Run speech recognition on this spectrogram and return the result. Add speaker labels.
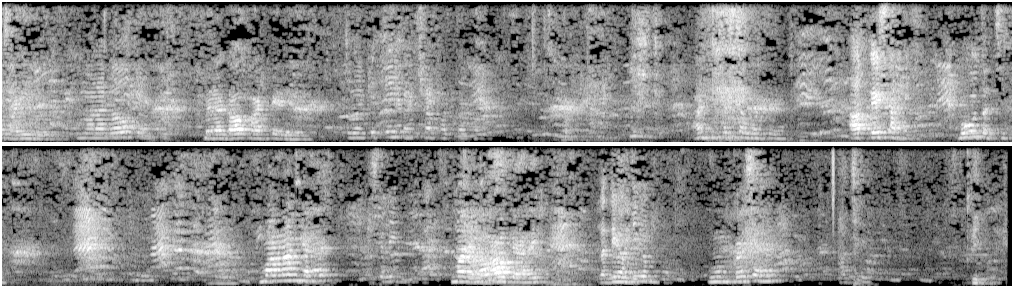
Speaker 1: सही है।
Speaker 2: तुम्हारा गाँव क्या है?
Speaker 1: मेरा गाँव काटे है।
Speaker 2: तुम्हें कितनी कक्षा अच्छा पढ़ता है?
Speaker 1: आज कक्षा अच्छा पढ़ते हैं।
Speaker 2: आप कैसा है?
Speaker 1: बहुत अच्छे हैं। तुम्हारा नाम क्या है?
Speaker 2: सलीम।
Speaker 1: तुम्हारा गाँव क्या है?
Speaker 2: लद्दी हम
Speaker 1: तुम कैसे हैं?
Speaker 2: अच्छे।
Speaker 3: ठीक।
